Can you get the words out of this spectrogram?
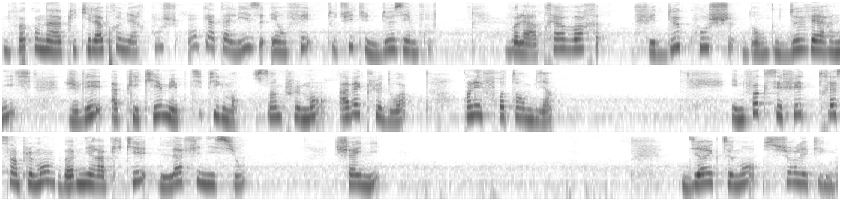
Une fois qu'on a appliqué la première couche, on catalyse et on fait tout de suite une deuxième couche. Voilà, après avoir fait deux couches, donc de vernis, je vais appliquer mes petits pigments, simplement avec le doigt, en les frottant bien. Une fois que c'est fait, très simplement, on va venir appliquer la finition Shiny directement sur les pigments.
